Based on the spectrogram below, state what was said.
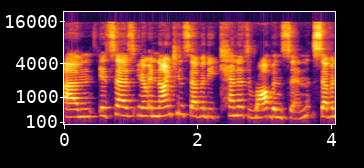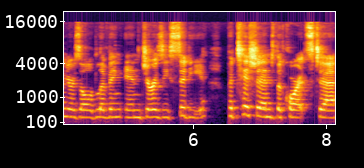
Um, it says you know in 1970 kenneth robinson seven years old living in jersey city petitioned the courts to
